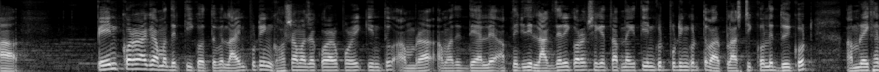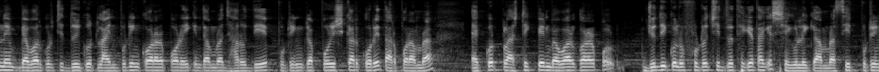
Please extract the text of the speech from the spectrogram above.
আর পেইন্ট করার আগে আমাদের কি করতে হবে? লাইন পুটিং ঘষা মাজা করার পরেই কিন্তু আমরা আমাদের দেয়ালে আপনি যদি লাক্সারি করেন, সেক্ষেত্রে আপনাকে তিন কোট পুটিং করতে হবে। আর প্লাস্টিক করলে দুই কোট। আমরা এখানে ব্যবহার করছি দুই কোট লাইন পুটিং করার পরেই কিন্তু আমরা ঝাড়ু দিয়ে পুটিংটা পরিষ্কার করে তারপর আমরা এক কোট প্লাস্টিক পেন ব্যবহার করার পর যদি কোনো ফুটো ছিদ্র থেকে থাকে, সেগুলিকে আমরা সিট পুটিং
